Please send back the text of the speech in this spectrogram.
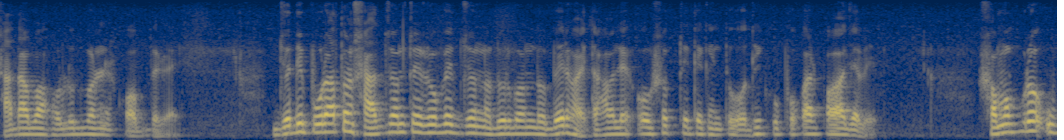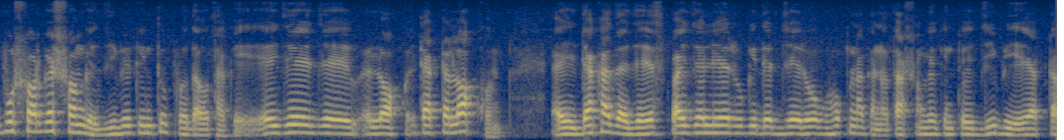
সাদা বা হলুদ বর্ণের কফ বেরোয় যদি পুরাতন শ্বাসযন্ত্রের রোগের জন্য দুর্গন্ধ বের হয়, তাহলে ঔষধটিতে কিন্তু অধিক উপকার পাওয়া যাবে। সমগ্র উপসর্গের সঙ্গে জীবে কিন্তু প্রদাহ থাকে। এই যে যে লক, এটা একটা লক্ষণ। এই দেখা যায় যে স্পাইজেলিয়া রুগীদের যে রোগ হোক না কেন, তার সঙ্গে কিন্তু এই জিভে একটা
